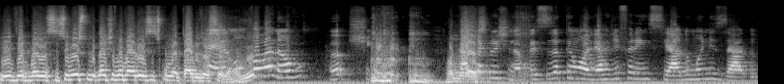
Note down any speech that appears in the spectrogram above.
E depois, assim, se não explicar, a gente não vai ler esses comentários assim, é, eu não, não viu? vou falar não. viu? Oxi. Vamos Kátia nessa. Cristina, precisa ter um olhar diferenciado, humanizado.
